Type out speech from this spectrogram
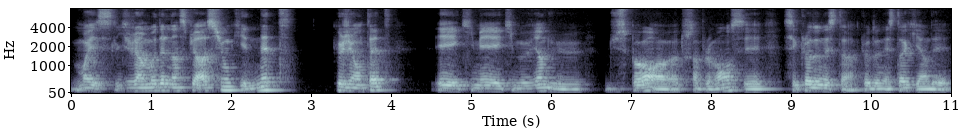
moi, j'ai un modèle d'inspiration qui est net, que j'ai en tête, et qui, qui me vient du, du sport, euh, tout simplement, c'est Claude Onesta. Claude Onesta, qui est un des,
